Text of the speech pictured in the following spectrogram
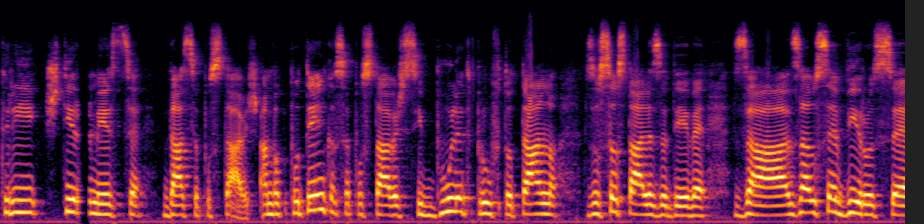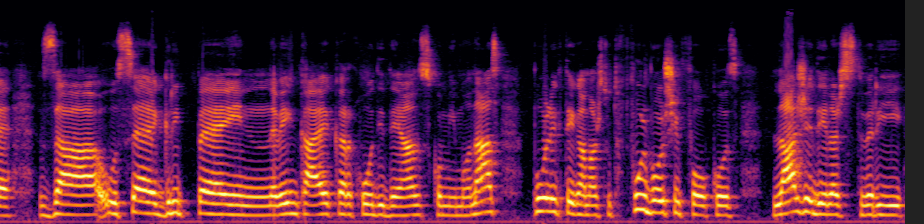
tri, štiri mesece, da se postaviš. Ampak potem, ko se postaviš, si bulletproof, totalno za vse ostale zadeve, za, za vse viruse, za vse gripe in ne vem kaj, kar hodi dejansko mimo nas. Poleg tega imaš tudi ful boljši fokus, lažje delaš stvari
